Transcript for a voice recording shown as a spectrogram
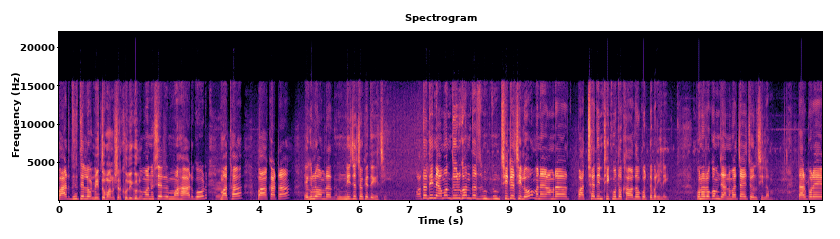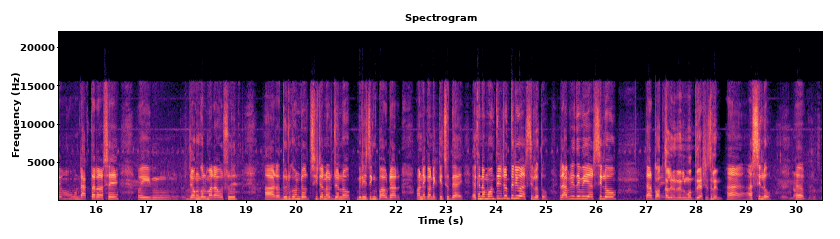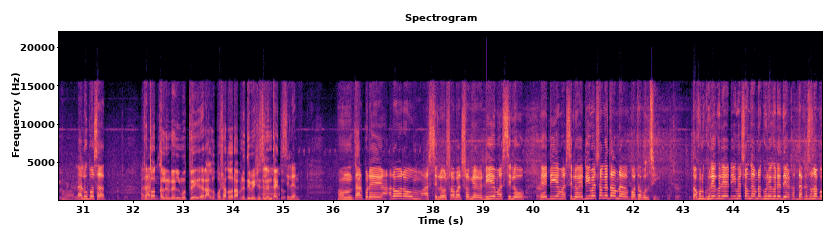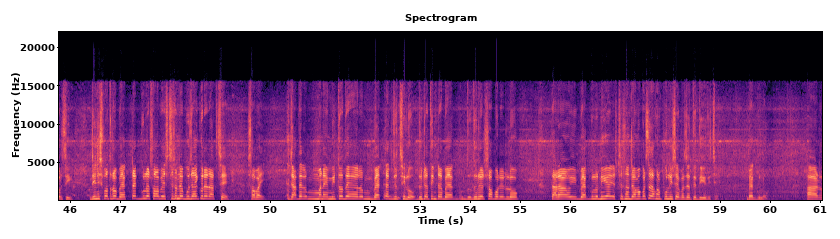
পাট ধুতে লোক মৃত মানুষের খুলিগুলো। মানুষের হাড় গোড় মাথা পা কাটা এগুলো আমরা নিজে চোখে দেখেছি। কতদিন এমন দুর্গন্ধ ছিল মানে আমরা পাঁচ ছয় দিন ঠিকমতো খাওয়া দাওয়া করতে পারি নাই। কোনো রকম যান বাঁচায় চলছিলাম। তারপরে ডাক্তার আসে ওই জঙ্গল মারা ওষুধ আর দুর্গন্ধ ছিটানোর জন্য ব্লিচিং পাউডার অনেক অনেক কিছু দেয়। এখানে মন্ত্রী টন্ত্রীও আসছিল তো। রাবড়ি দেবী আসছিল তারপর তৎকালীন রেলমন্ত্রী এসেছিলেন হ্যাঁ আসছিল। হ্যাঁ, লালু প্রসাদ। আচ্ছা তৎকালীন রেলমন্ত্রী লালু প্রসাদ ও রাবড়ি দেবী এসেছিলেন তাই তো? ছিলেন তারপরে আরও আরও আসছিল সবার সঙ্গে ডিএম আসছিল এডিএম আসছিল এডিএম এর সঙ্গে তো আমরা কথা বলছি। তখন ঘুরে ঘুরে এডিএম এর সঙ্গে আমরা ঘুরে ঘুরে দেখা দেখাশোনা করছি। জিনিসপত্র ব্যাগ ট্যাগগুলো সব স্টেশনে বোঝাই করে রাখছে সবাই। যাদের মানে মৃতদেহের ব্যাগ ট্যাগ যে ছিল দুটা তিনটা ব্যাগ দূরের সফরের লোক তারা ওই ব্যাগগুলো নিয়ে স্টেশনে জমা করছে, তখন পুলিশ হেফাজতে দিয়ে দিচ্ছে ব্যাগগুলো। আর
